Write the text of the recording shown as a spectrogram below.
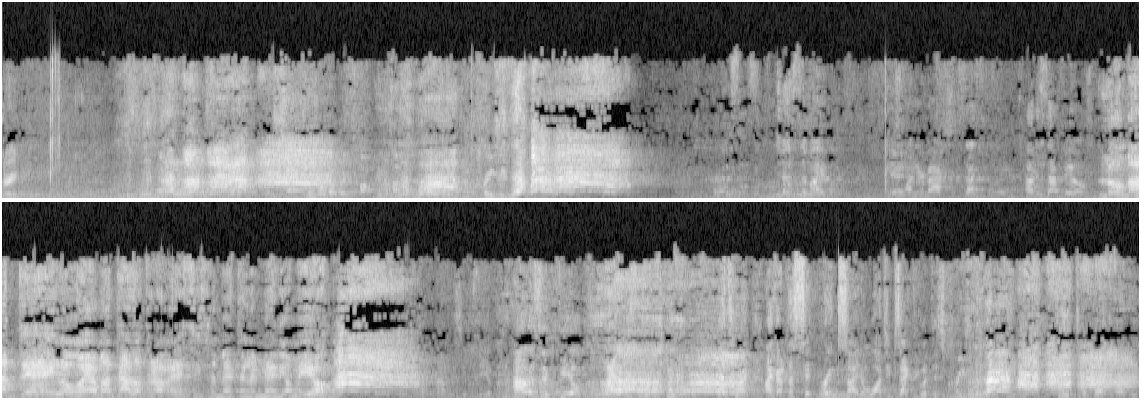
Three. Crazy. Just survival. You just won your match successfully. How does that feel? Lo maté y lo voy a matar otra vez si se mete en el medio mío. Ah! How does it feel? How does it feel? I was the lucky one. That's right. I got to sit ringside and watch exactly what this crazy little thing did to Budd Heavy.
